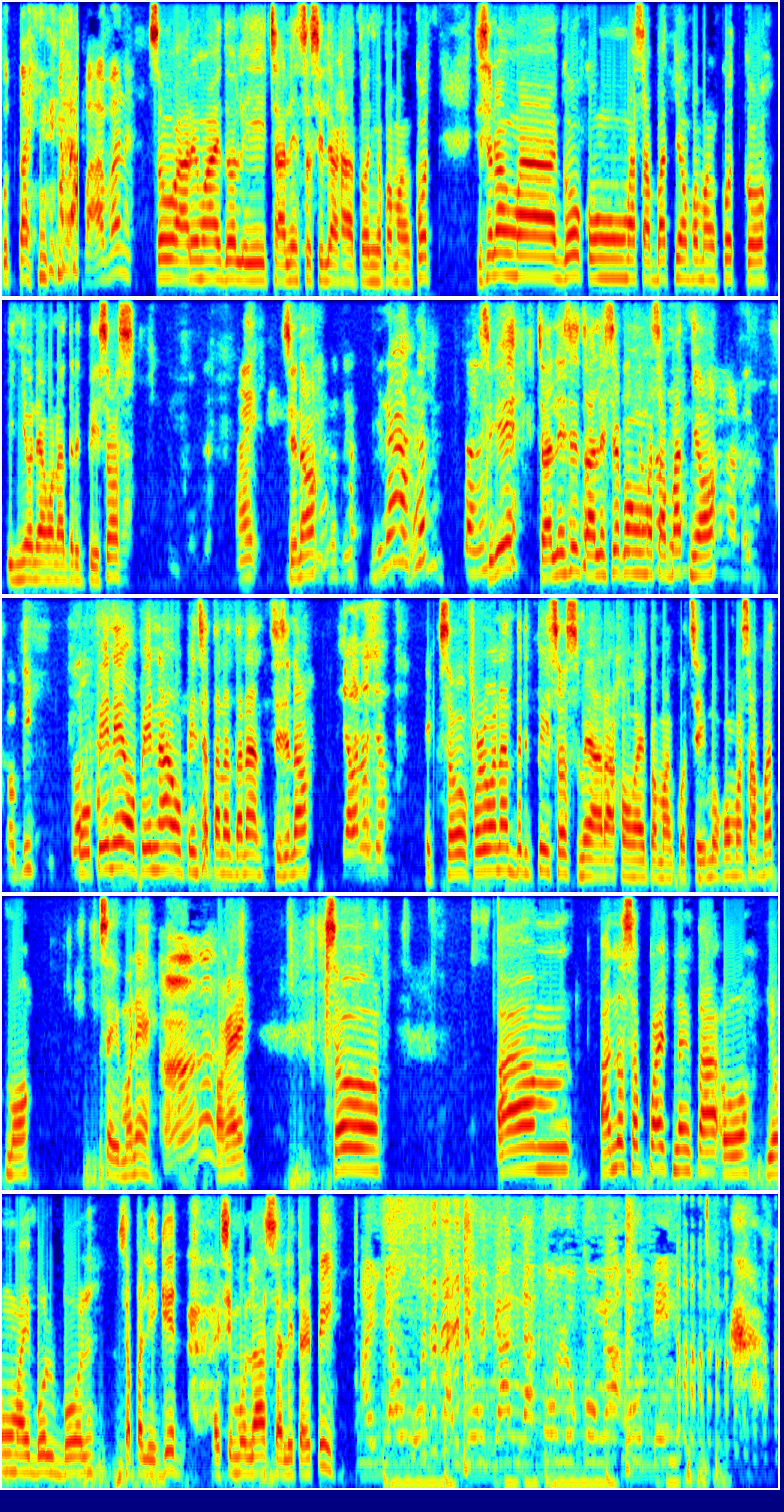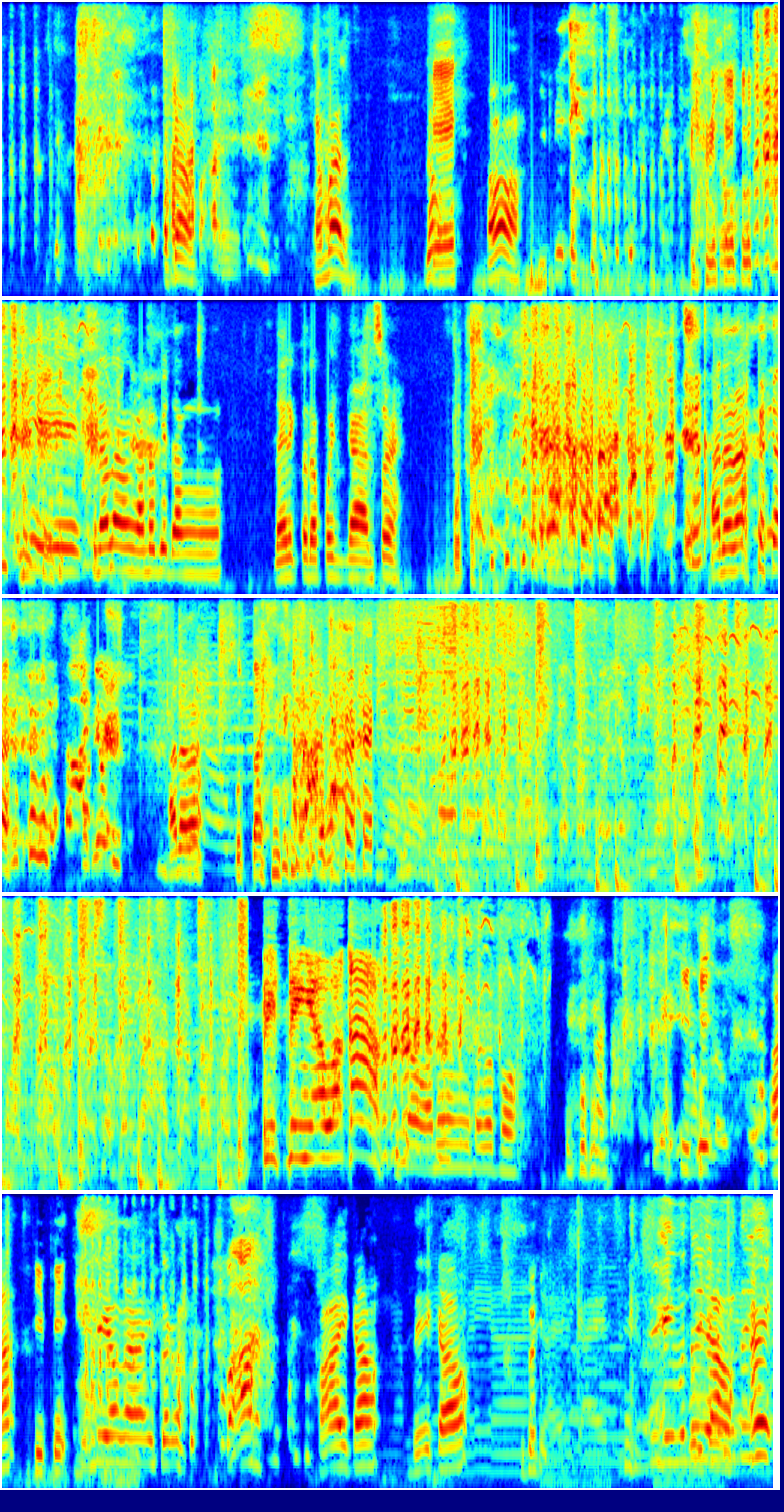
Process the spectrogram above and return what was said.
Putay. Paaman. So, ari mga idol, i-challenge sa sila katon nga pamangkot. Si nang mag-go kung masabat nyo ang pamangkot ko, inyo na 100 pesos. Ay. Sino? Yun na. Sige, challenge niya, challenge niya kung masabat nyo. Open eh, open na, open sa tanan-tanan. Si sino? Siya na siya. So, for 100 pesos, may ara ako ngayon pamangkot sa imo. Kung masabat mo, sa imo na eh. Okay? So, um, ano sa part ng tao yung may bulbol sa paligid? Nagsimula sa letter P. Ayaw o tandugang natulog ko nga utin Ikaw. Kambal. Go. Okay. Oo. Pipi. Hindi, kinala ang ano gid ang direct to the point nga answer. Putay. Ano na? ano na? Putay. Ikaw, ano yung sagot mo? Pipi. Ha? Pipi. Hindi yung uh, isa ko. Paa. Pa, ikaw. Hindi, ikaw. Ay, mo Ikaw. Ay.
